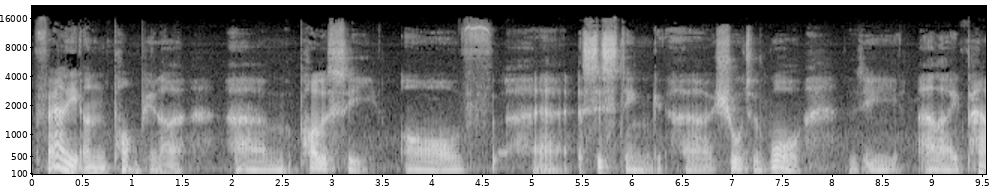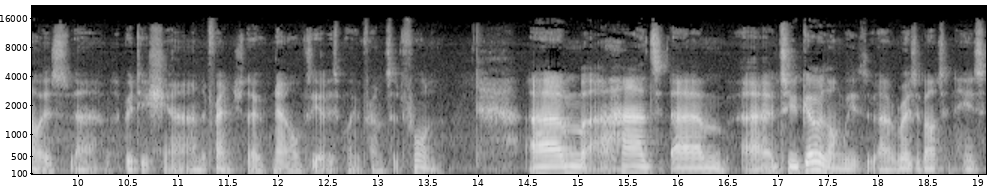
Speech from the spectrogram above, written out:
fairly unpopular um, policy of uh, assisting uh, short of war the Allied powers, uh, the British uh, and the French, though now obviously at this point France had fallen, um, had um, uh, to go along with uh, Roosevelt and his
